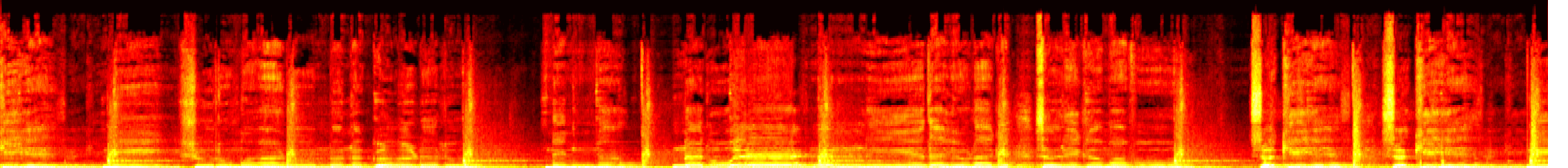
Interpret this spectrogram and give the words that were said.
ಸಖಿಯೇ ನೀ ಶುರು ಮಾಡು ನನ್ನ ಕಾಡಲು. ನಿನ್ನ ನಗುವೆ ನನ್ನ ಎದೆಯೊಳಗೆ ಸರಿಗಮವು. ಸಖಿಯೇ ಸಖಿಯೇ, ನೀ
